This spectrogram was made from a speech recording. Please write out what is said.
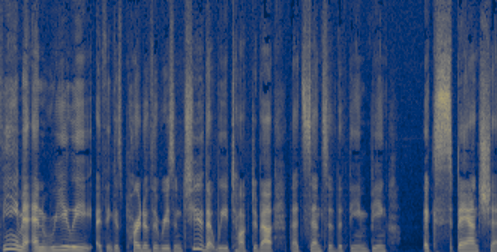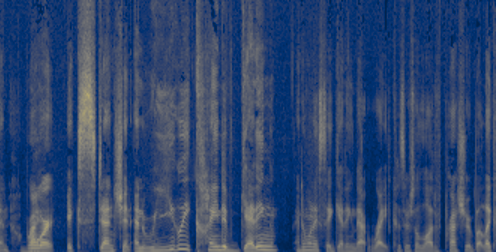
theme and really I think is part of the reason too that we talked about that sense of the theme being expansion Right. or extension and really kind of getting I don't want to say getting that right because there's a lot of pressure, but like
